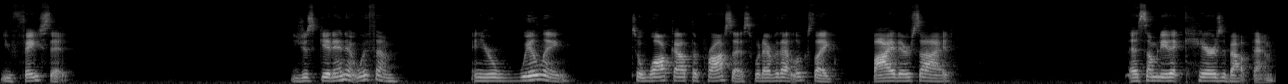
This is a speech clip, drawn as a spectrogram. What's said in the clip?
You face it. You just get in it with them and you're willing to walk out the process, whatever that looks like, by their side as somebody that cares about them.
